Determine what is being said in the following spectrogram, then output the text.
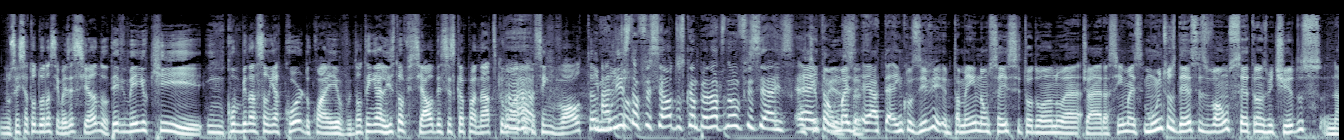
Não sei se é todo ano assim, mas esse ano teve meio que em combinação, em acordo com a Evo. Então tem a lista oficial desses campeonatos que vão Ah. acontecer em volta. E A muito- lista oficial dos campeonatos não oficiais. É É, tipo então, isso. mas é até, inclusive, eu também não sei se todo ano é- já era assim, mas muitos desses vão ser transmitidos na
